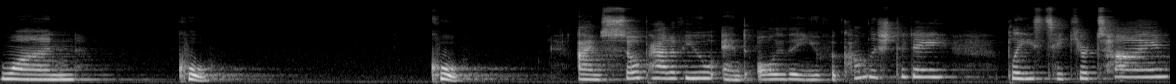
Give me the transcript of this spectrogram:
one, cool. Cool. I'm so proud of you and all that you've accomplished today. Please take your time.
